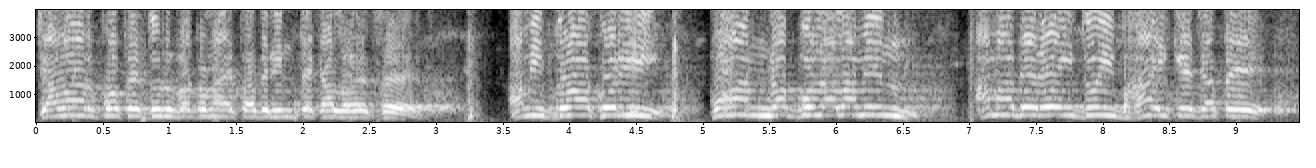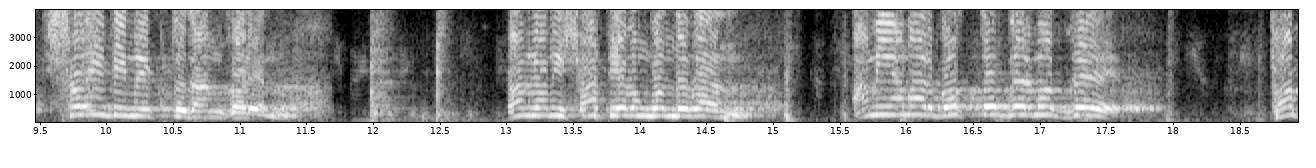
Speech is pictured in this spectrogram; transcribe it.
যাওয়ার পথে দুর্ঘটনায় তাদের ইন্তেকাল হয়েছে। আমি দোয়া করি, মহান রব্বুল আলামিন আমাদের এই দুই ভাইকে যাতে শহীদি মৃত্যু দান করেন। সংগ্রামী সাথী এবং বন্ধুগণ, আমি আমার বক্তব্যের মধ্যে সব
